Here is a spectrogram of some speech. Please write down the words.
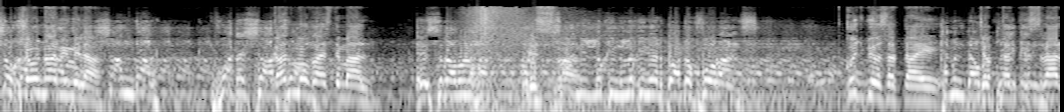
چوکا بھی ملا شاندار واٹ اے شاٹ قدموں کا استعمال اسرار الحق کچھ بھی ہو سکتا ہے۔ جب تک اسرار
